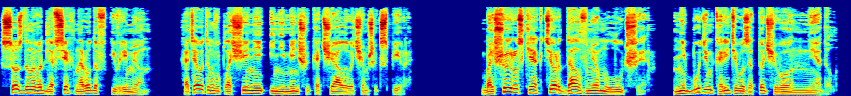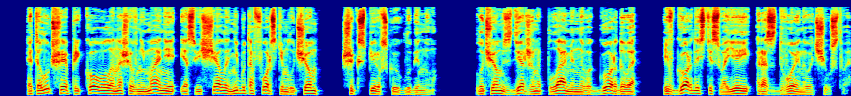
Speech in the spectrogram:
созданного для всех народов и времен, хотя в этом воплощении и не меньше Качалова, чем Шекспира. Большой русский актер дал в нем лучшее. Не будем корить его за то, чего он не дал. Это лучшее приковывало наше внимание и освещало не бутафорским лучом шекспировскую глубину. Лучом сдержанно пламенного, гордого и в гордости своей раздвоенного чувства.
